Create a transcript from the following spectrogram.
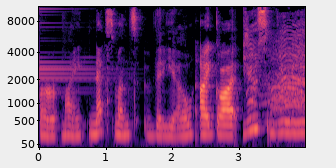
for my next month's video. I got Juice Beauty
